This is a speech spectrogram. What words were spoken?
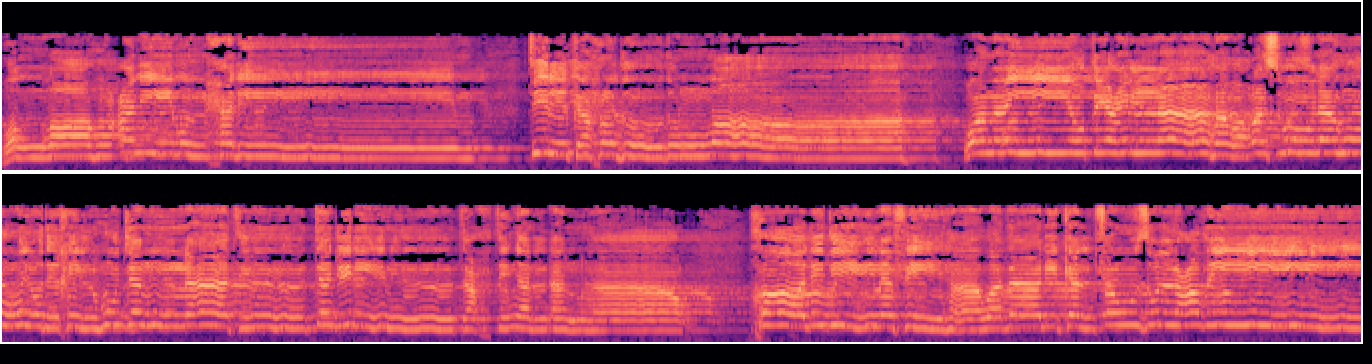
والله عليم حليم. تلك حدود الله. ومن يطع الله ورسوله يدخله جنات تجري من تحتها الأنهار خالدين فيها وذلك الفوز العظيم.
